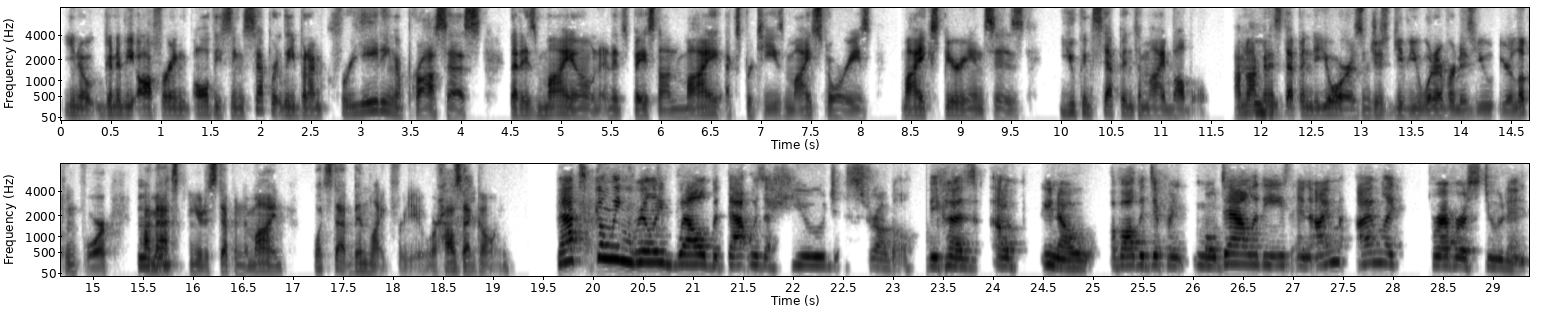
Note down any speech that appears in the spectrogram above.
you know, going to be offering all these things separately, but I'm creating a process that is my own and it's based on my expertise, my stories, my experiences. You can step into my bubble. I'm not mm-hmm. going to step into yours and just give you whatever it is you, you're looking for. Mm-hmm. I'm asking you to step into mine. What's that been like for you, or how's that going? That's going really well, but that was a huge struggle because of, you know, of all the different modalities. And I'm, I'm like forever a student.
